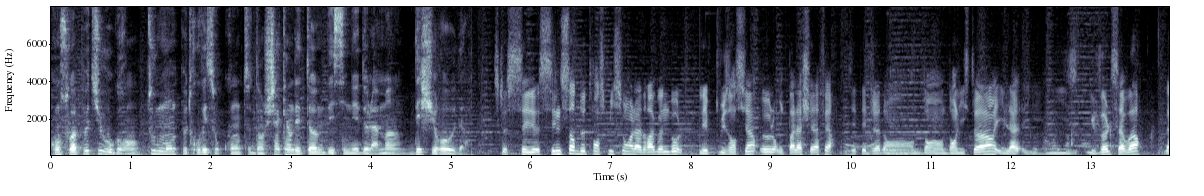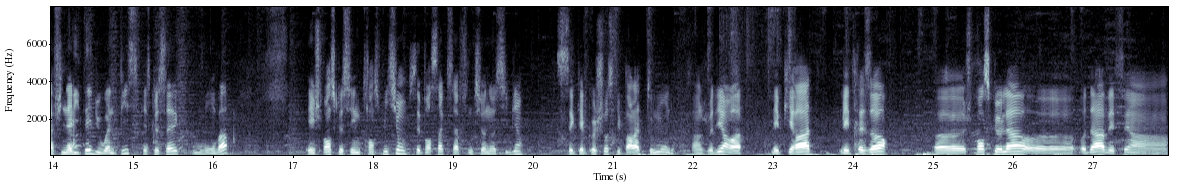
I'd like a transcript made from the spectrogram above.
Qu'on soit petit ou grand, tout le monde peut trouver son compte dans chacun des tomes dessinés de la main d'Eshiro Oda. Parce que c'est une sorte de transmission à la Dragon Ball. Les plus anciens, eux, n'ont pas lâché l'affaire. Ils étaient déjà dans, dans, dans l'histoire. Ils- ils veulent savoir la finalité du One Piece, qu'est-ce que c'est, où on va? Et je pense que c'est une transmission. C'est pour ça que ça fonctionne aussi bien. C'est quelque chose qui parle à tout le monde. Enfin, je veux dire, euh, les pirates, les trésors. euh, je pense que là, euh, Oda avait fait un,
